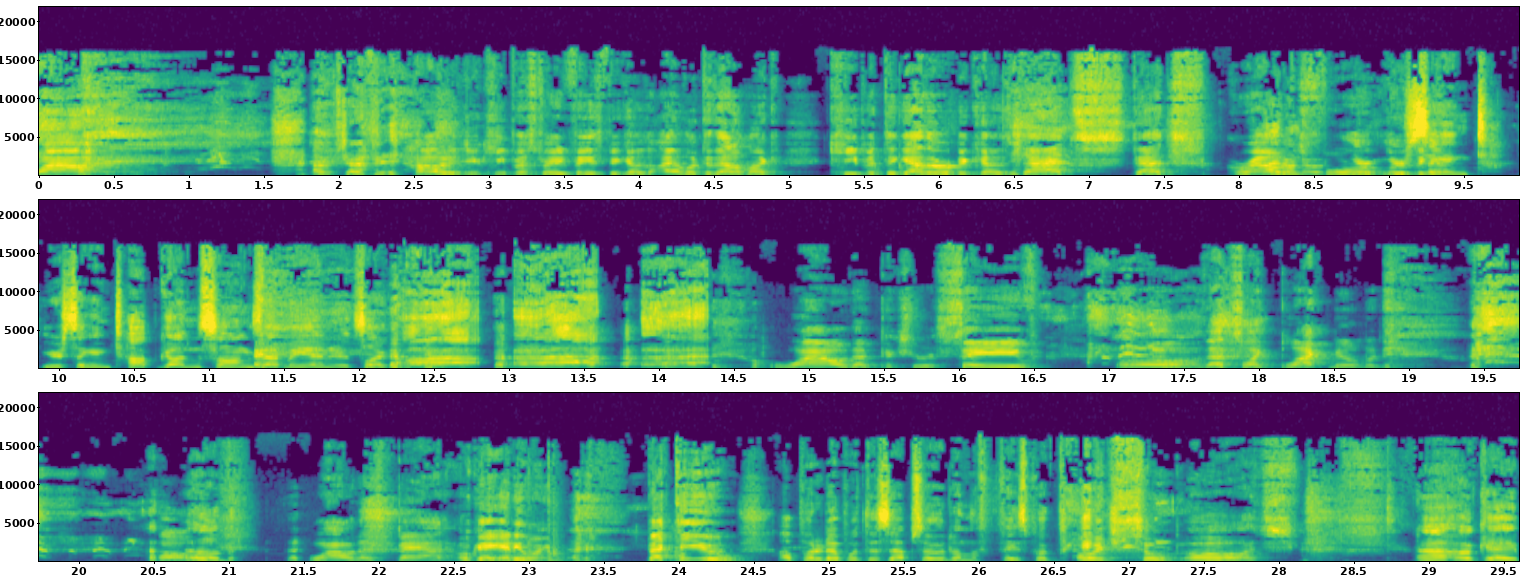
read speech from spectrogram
wow. I'm trying. How did you keep a straight face? Because I looked at that, I'm like, keep it together because that's that's grounds I don't know. for You're, you're singing. T- you're singing Top Gun songs at me, and it's like ah ah ah. Wow, that picture is save. Oh, that's like blackmail material. oh, Oh, wow, that's bad. Okay, anyway, back to you. I'll put it up with this episode on the Facebook page. Oh, it's so. Oh, it's Uh, okay,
